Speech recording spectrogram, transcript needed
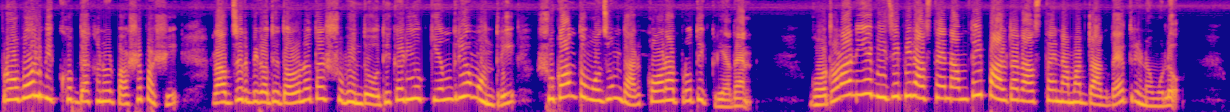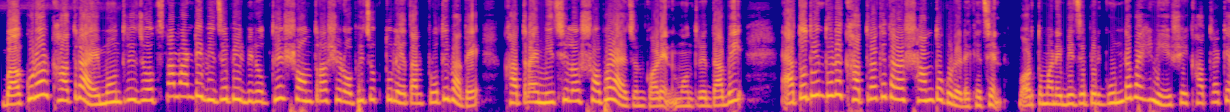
প্রবল বিক্ষোভ দেখানোর পাশাপাশি রাজ্যের বিরোধী দলনেতা শুভেন্দু অধিকারী ও কেন্দ্রীয় মন্ত্রী সুকান্ত মজুমদার কড়া প্রতিক্রিয়া দেন। ঘটনা নিয়ে বিজেপি রাস্তায় নামতেই পাল্টা রাস্তায় নামার ডাক দেয় তৃণমূলও। বাঁকুড়ার খাতরায় মন্ত্রী জ্যোৎস্না মান্ডি বিজেপির বিরুদ্ধে সন্ত্রাসের অভিযোগ তুলে তার প্রতিবাদে খাতরায় মিছিল ও সভার আয়োজন করেন। মন্ত্রীর দাবি, এতদিন ধরে খাতরাকে তারা শান্ত করে রেখেছেন। বর্তমানে বিজেপির গুন্ডা বাহিনী সেই খাতড়াকে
